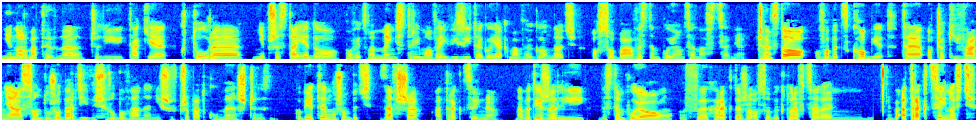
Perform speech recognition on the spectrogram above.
Nienormatywne, czyli takie, które nie przystaje do powiedzmy mainstreamowej wizji tego, jak ma wyglądać osoba występująca na scenie. Często wobec kobiet te oczekiwania są dużo bardziej wyśrubowane niż w przypadku mężczyzn. Kobiety muszą być zawsze atrakcyjne. Nawet jeżeli występują w charakterze osoby, która wcale atrakcyjność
